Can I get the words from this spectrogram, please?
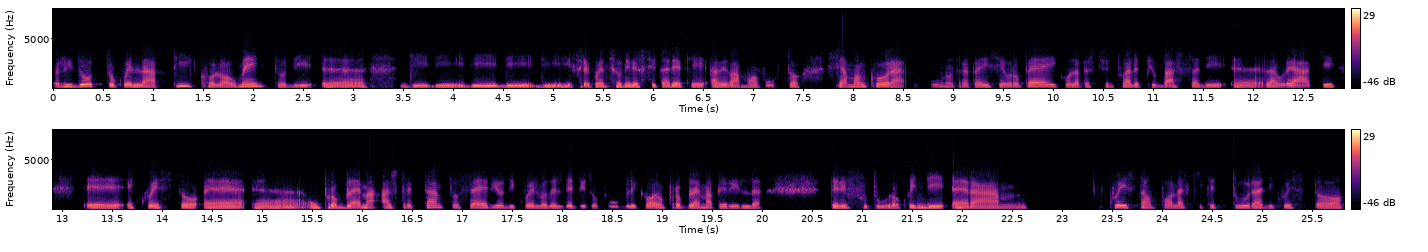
ridotto quel piccolo aumento di, eh, di, di, di, frequenza universitaria che avevamo avuto. Siamo ancora uno tra i paesi europei con la percentuale più bassa di eh, laureati e questo è eh, un problema altrettanto serio di quello del debito pubblico, è un problema per il, per il futuro. Quindi era questa un po' l'architettura di questo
